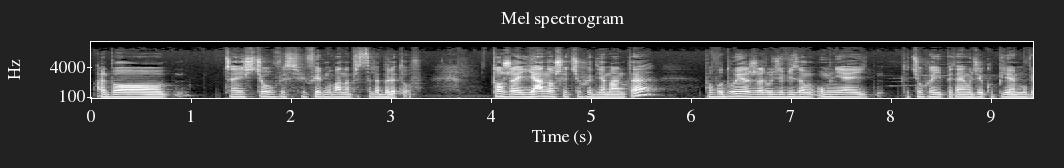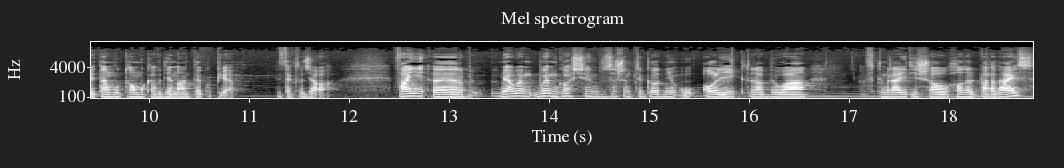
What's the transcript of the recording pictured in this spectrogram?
Albo część ciuchów jest filmowana przez celebrytów. To, że ja noszę ciuchy Diamante, powoduje, że ludzie widzą u mnie te ciuchy i pytają, gdzie kupiłem. Mówię, tam u Tomka w Diamante kupiłem. Więc tak to działa. Fajnie, e, miałem, byłem gościem w zeszłym tygodniu u Oli, która była w tym reality show Hotel Paradise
